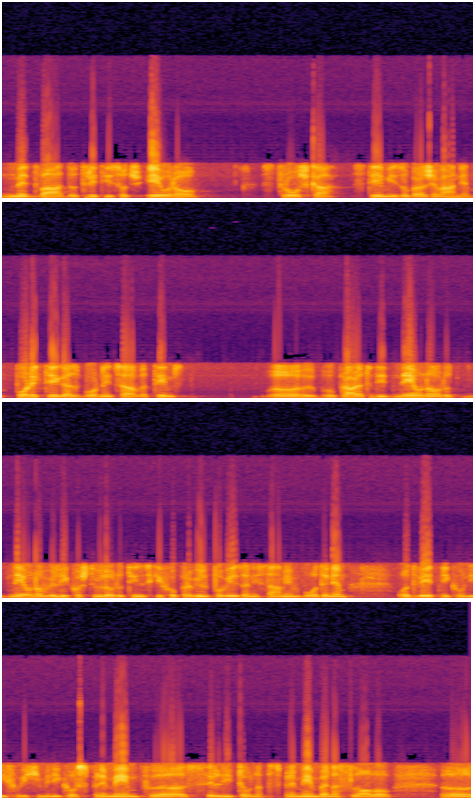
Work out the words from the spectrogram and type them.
med 2 do 3 tisoč evrov stroška s tem izobraževanjem. Poleg tega zbornica v tem uh, upravlja tudi dnevno, dnevno veliko število rutinskih opravil povezanih s samim vodenjem odvetnikov, njihovih imenikov, sprememb, uh, selitev, spremembe naslovov, uh,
